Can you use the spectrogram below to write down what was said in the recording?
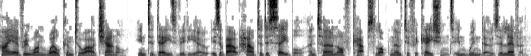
Hi everyone welcome to our channel, in today's video is about how to disable and turn off caps lock notifications in Windows 11.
